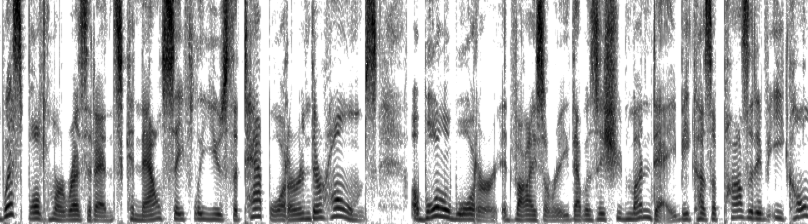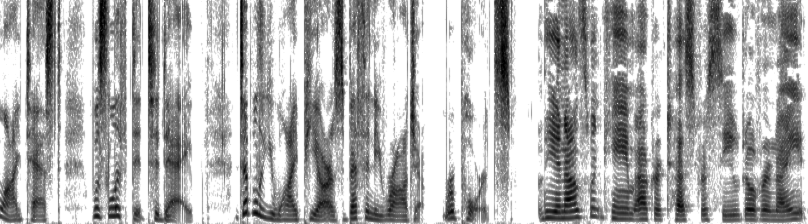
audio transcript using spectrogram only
West Baltimore residents can now safely use the tap water in their homes. A boil of water advisory that was issued Monday because a positive E. coli test was lifted today. WYPR's Bethany Raja reports. The announcement came after tests received overnight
